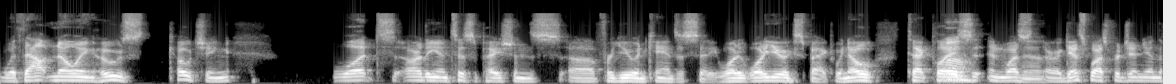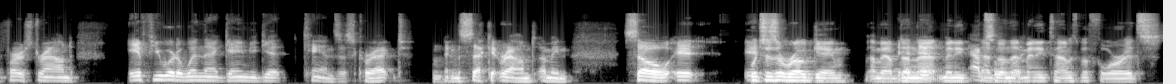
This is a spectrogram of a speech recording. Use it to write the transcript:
without knowing who's coaching, what are the anticipations uh, for you in Kansas City? What what do you expect? We know Tech plays well, in West yeah. or against West Virginia in the first round. If you were to win that game, you get Kansas, correct? Mm-hmm. In the second round, I mean, so it, it which is a road game. I mean, I've done it, that many. I've done that many times before. It's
